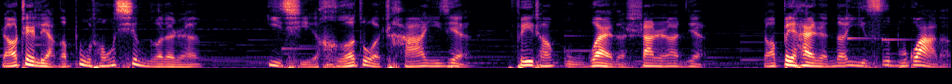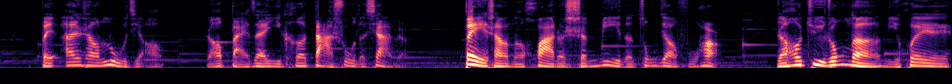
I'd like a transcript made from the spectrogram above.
然后这两个不同性格的人一起合作查一件非常古怪的杀人案件，然后被害人呢一丝不挂的被安上鹿角。然后摆在一棵大树的下边，背上呢画着神秘的宗教符号。然后剧中呢，你会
